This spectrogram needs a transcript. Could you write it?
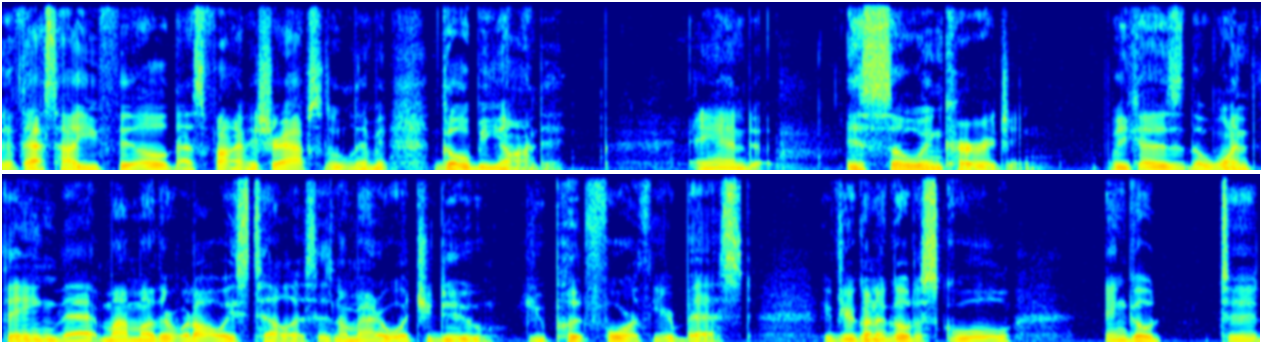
if that's how you feel, that's fine. It's your absolute limit. Go beyond it. And it's so encouraging because the one thing that my mother would always tell us is no matter what you do, you put forth your best. If you're going to go to school and go to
